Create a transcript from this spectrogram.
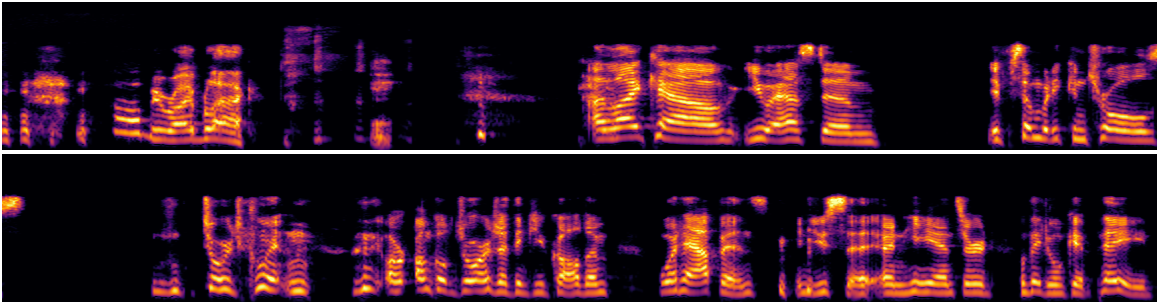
I'll be right black. I like how you asked him if somebody controls George Clinton or Uncle George, I think you called him. what happens? And you said, and he answered, well, they don't get paid.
